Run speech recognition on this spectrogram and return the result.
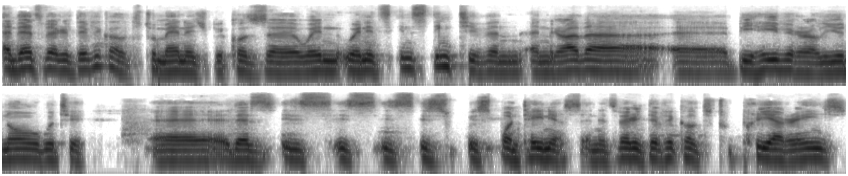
and that's very difficult to manage because uh, when when it's instinctive and and rather uh, behavioral, you know, Guti, uh, there's is, is is is is spontaneous, and it's very difficult to prearrange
